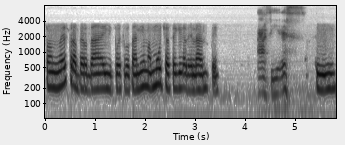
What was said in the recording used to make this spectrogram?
son nuestras, ¿verdad? Y pues los anima mucho a seguir adelante. Así es. Sí,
